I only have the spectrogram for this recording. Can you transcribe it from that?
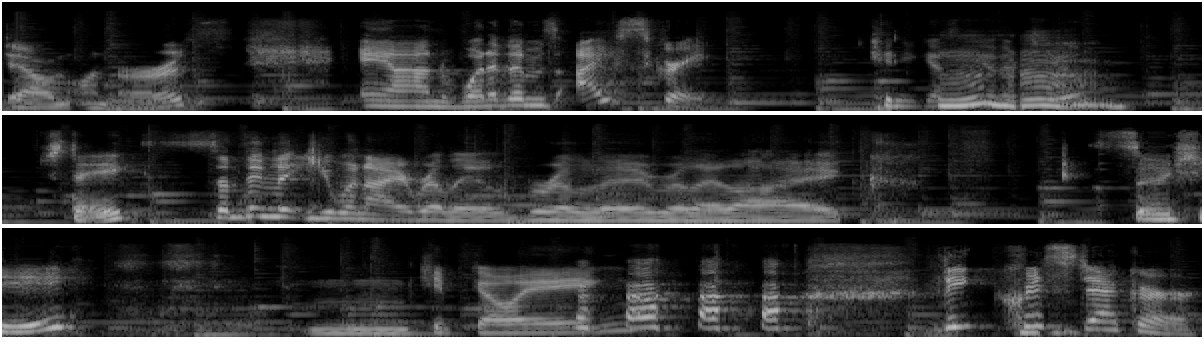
down on Earth, and one of them is ice cream. Can you guess the other two? Steak, Something that you and I really, really, really like. sushi. Mm, keep going. Think Chris Decker.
